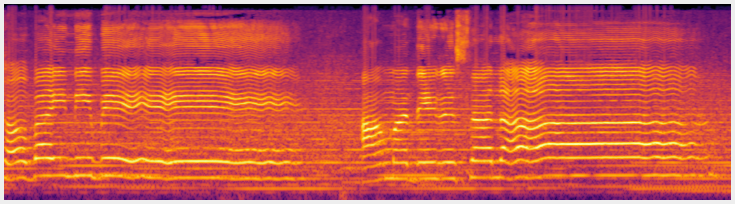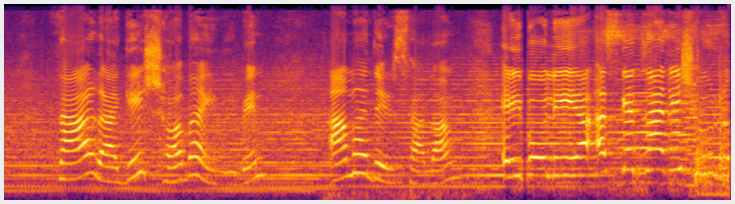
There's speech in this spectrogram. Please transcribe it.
সবাই নিবে। আমাদের সালাম। তার আগে সবাই নিবেন আমাদের সালাম। এই বলিয়া আজকে জারি শুরু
